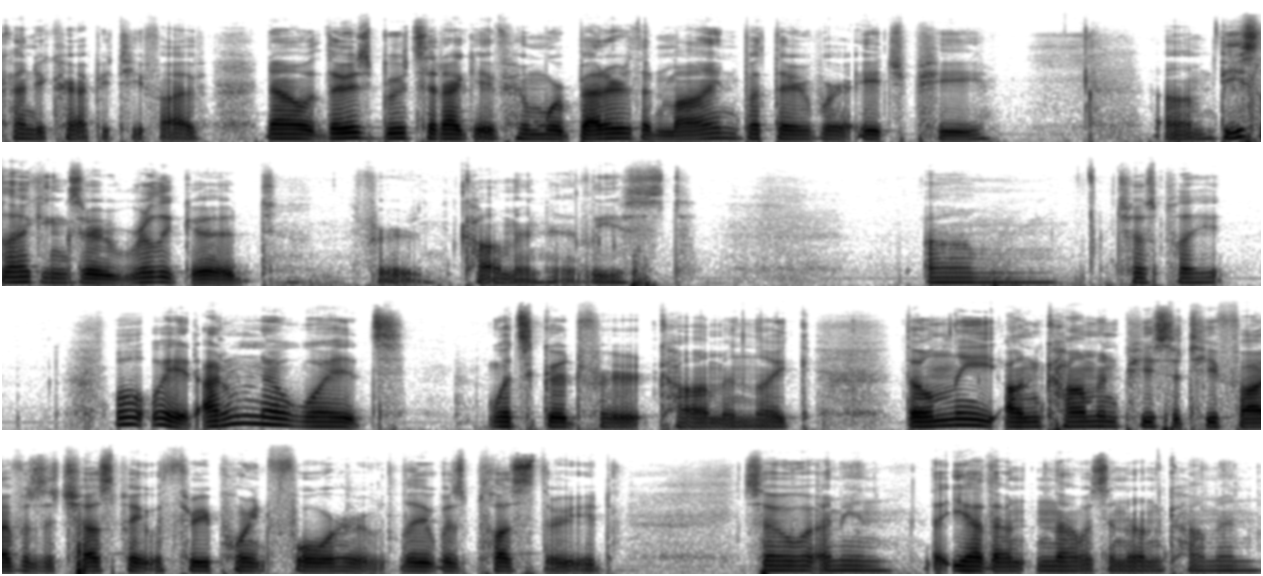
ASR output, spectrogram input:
kind of crappy T5. Now, those boots that I gave him were better than mine, but they were HP. Um, these leggings are really good for common, at least. Um, chest plate. Well, wait, I don't know what what's good for common. Like, the only uncommon piece of T5 was a chest plate with 3.4. It was plus 3. So, I mean, th- yeah, that, that was an uncommon.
